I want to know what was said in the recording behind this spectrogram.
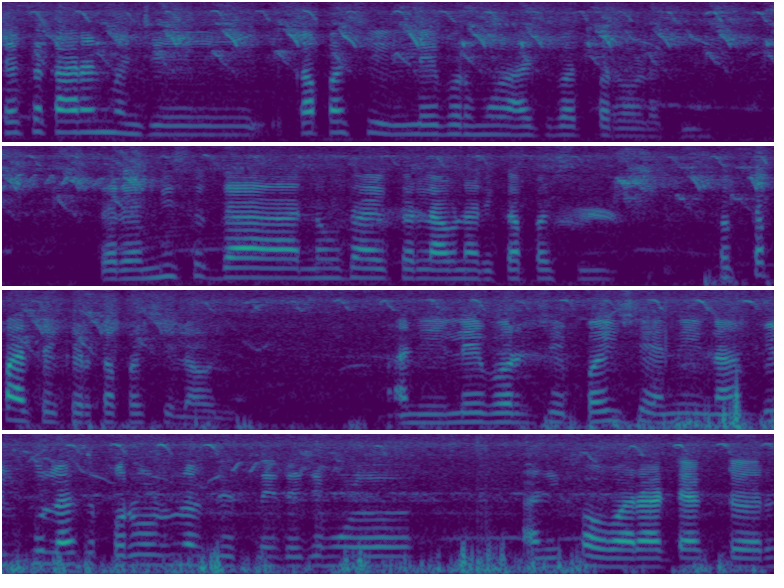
त्याचं कारण म्हणजे कपाशी लेबरमुळं अजिबात परवडत नाही. तर मी सुद्धा नऊ दहा एकर लावणारी कपाशी फक्त पाच एकर कपाशी लावली. आणि लेबरचे पैसे आणि ना बिलकुल असं परवडूनच देत नाही त्याच्यामुळं आणि फवारा ट्रॅक्टर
